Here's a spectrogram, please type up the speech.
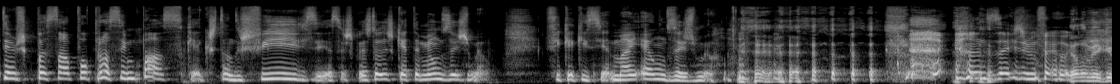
temos que passar para o próximo passo, que é a questão dos filhos e essas coisas todas, que é também um desejo meu. Fica aqui, sim, mãe, é um desejo meu. é um desejo meu. Ela veio aqui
